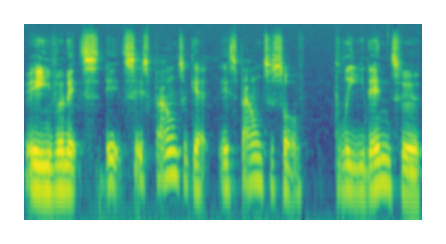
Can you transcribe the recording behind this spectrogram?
Even it's it's it's bound to get it's bound to sort of bleed into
